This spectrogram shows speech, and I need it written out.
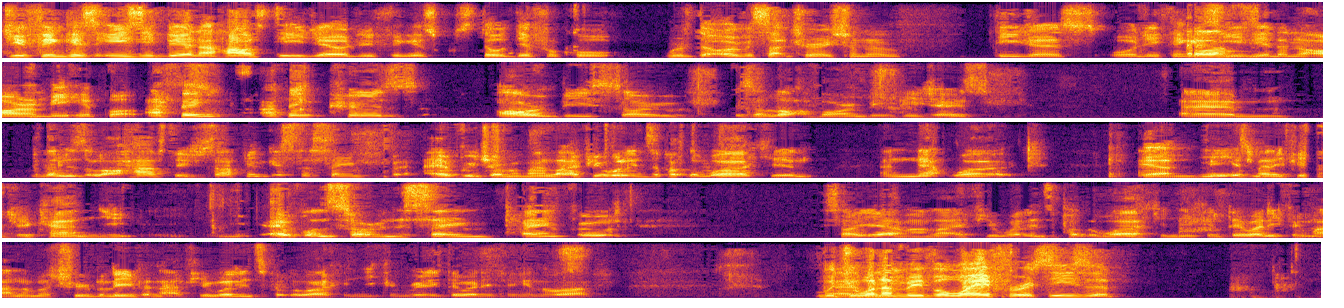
Do you think it's easy being a house DJ, or do you think it's still difficult with the oversaturation of DJs, or do you think it's Um, easier than the R and B hip hop? I think I think because R and B so there's a lot of R and B DJs, um, but then there's a lot of house DJs. So I think it's the same for every drummer man. Like if you're willing to put the work in and network and Yeah. meet as many people as you can, you, you everyone's sort of in the same playing field. So yeah, man. Like if you're willing to put the work in, you can do anything, man. I'm a true believer in that. If you're willing to put the work in, you can really do anything in the life. Would you um, want to move away for a season?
